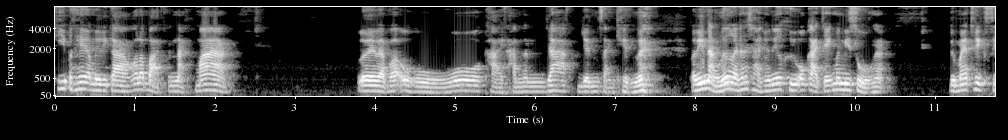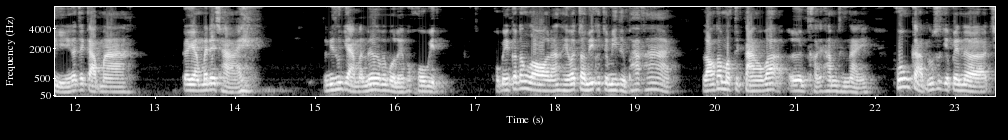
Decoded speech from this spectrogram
ที่ประเทศอเมริกาเขาก็ระบาดกันหนักมาก เลยแบบว่าโอ้โหถ่ายทำกันยากเย็นแสนเข็ญเลย ตอนนี้หนังเรื่องอะไรถ้าฉายช่วงนี้ก็คือโอกาสเจ๊งมันมีสูงอะ The Matrix 4ก็จะกลับมา ก็ยังไม่ได้ฉาย ตอนนี้ทุกอย่างมันเลื่อนไปหมดเลยเพราะโควิด ผมเองก็ต้องรอนะ เห็นว่าจอห์นวิกเขาจะมีถึงภาค5เราต้องมาติดตามว่าเออเขาจะทำถึงไหนพ่วงกับรู้สึกจะเป็นเอ่อแช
